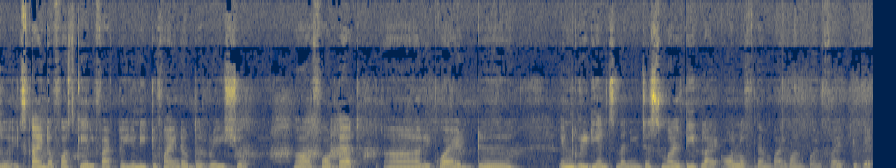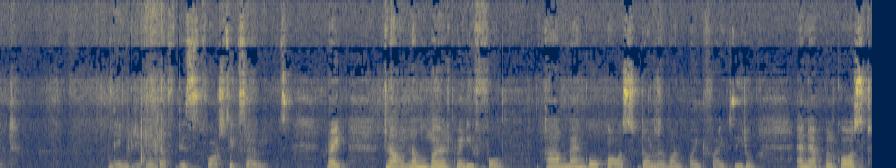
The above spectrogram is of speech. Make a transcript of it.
uh, it's kind of a scale factor. You need to find out the ratio uh, for that uh, required uh, ingredients. Then you just multiply all of them by 1.5 to get the ingredient of this for six servings right? Now number 24 a mango cost dollar 1.50 an apple cost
